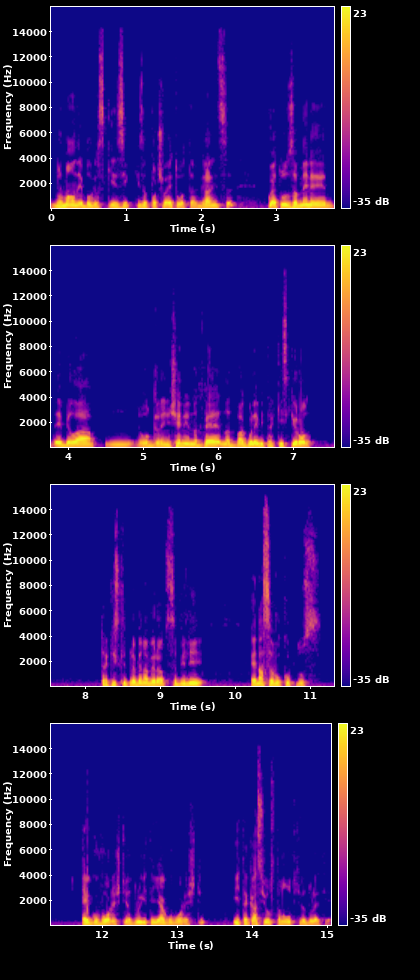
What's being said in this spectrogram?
нормалния български язик и започва етовата граница, която за мен е, е била м, отграничение на, две, на два големи тракийски рода. Тракийските племена вероятно са били една съвокупност е-говорещи, а другите я-говорещи. И така си е останало от хилядолетие.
